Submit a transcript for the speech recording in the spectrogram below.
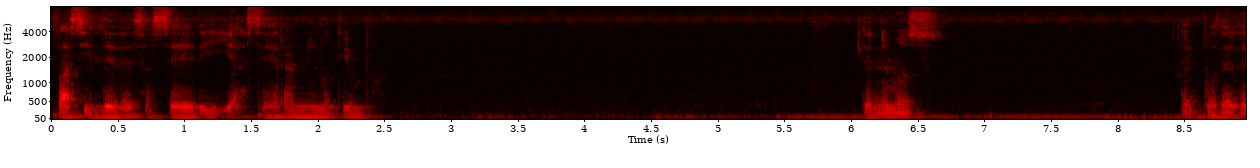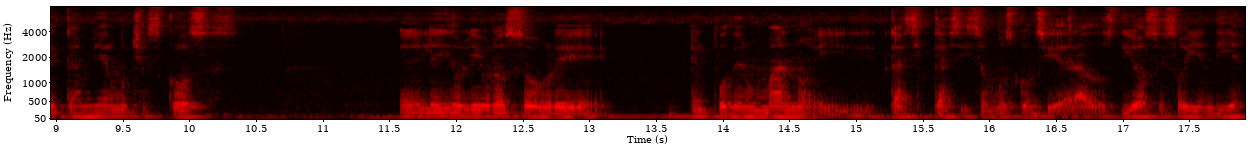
fácil de deshacer y hacer al mismo tiempo. Tenemos el poder de cambiar muchas cosas. He leído libros sobre el poder humano y casi casi somos considerados dioses hoy en día.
